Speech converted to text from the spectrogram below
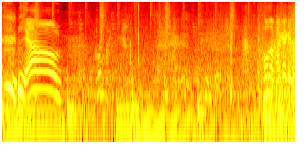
Yo. Oh my god. Hold up, I gotta get a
